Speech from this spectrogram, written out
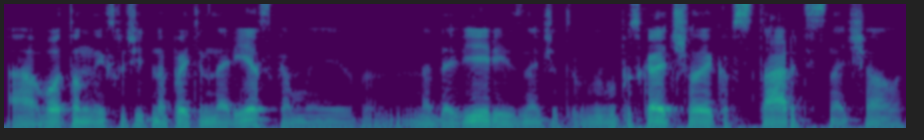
А вот он исключительно по этим нарезкам и на доверии, значит, значит, выпускает человека в старте сначала.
